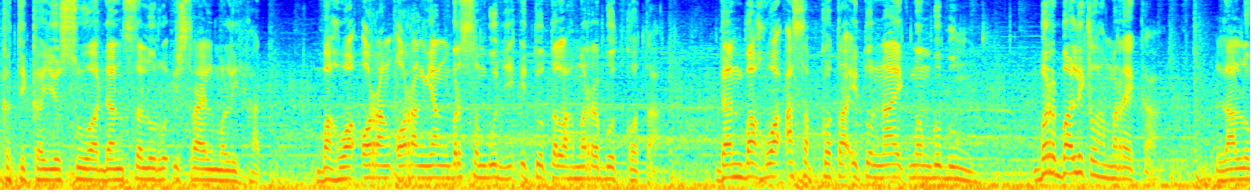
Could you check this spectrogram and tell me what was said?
Ketika Yosua dan seluruh Israel melihat bahwa orang-orang yang bersembunyi itu telah merebut kota dan bahwa asap kota itu naik membubung, berbaliklah mereka lalu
